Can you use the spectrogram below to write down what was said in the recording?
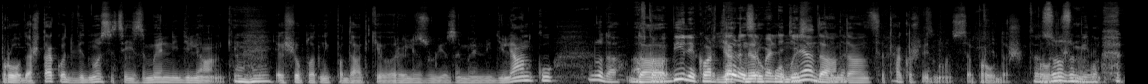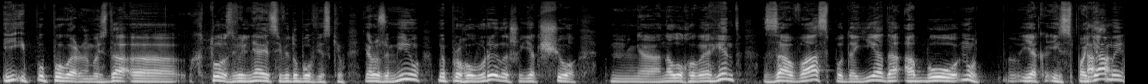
продаж, так от відносяться і земельні ділянки. Мгм. Якщо платник податків реалізує земельну ділянку, Ну да, да, автомобілі, як квартири, земельні ділянки. да, да. да, це також відноситься продаж. Це продаж зрозуміло. І, і повернемось. Да, е, хто звільняється від обов'язків? Я розумію, ми проговорили, що якщо е, налоговий агент за вас подає, да, або ну як із паями,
